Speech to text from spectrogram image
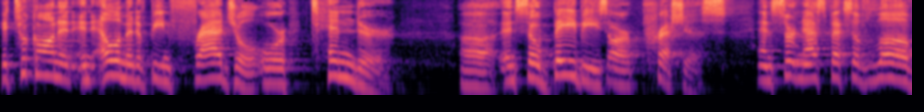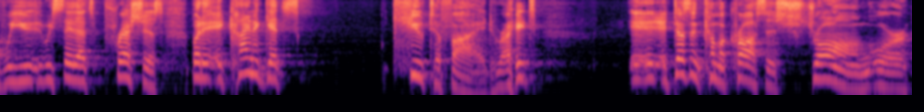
It took on an, an element of being fragile or tender. Uh, and so babies are precious. And certain aspects of love, we, we say that's precious, but it, it kind of gets cutified, right? It, it doesn't come across as strong or,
